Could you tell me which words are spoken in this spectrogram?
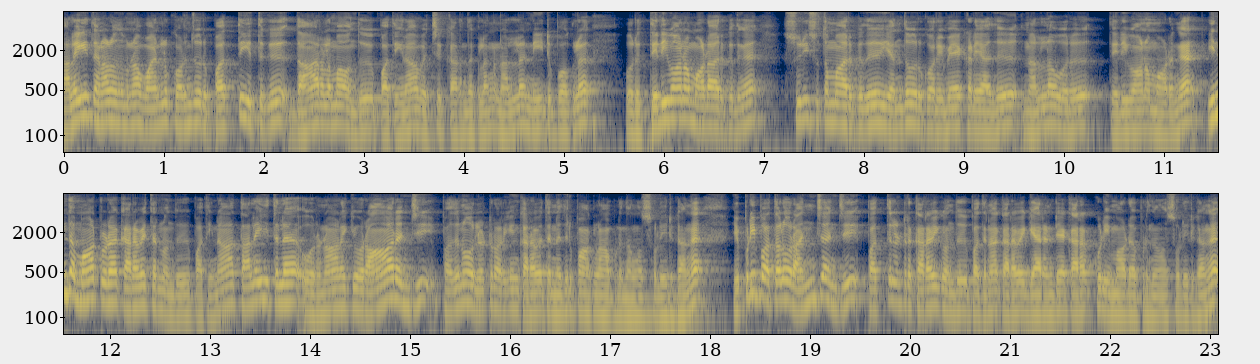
தலையீத்தனால் வந்து பார்த்தீங்கன்னா வானில் குறைஞ்ச ஒரு பத்து இத்துக்கு தாராளமாக வந்து பார்த்தீங்கன்னா வச்சு கறந்துக்கலாங்க. நல்ல நீட்டு போக்கில் ஒரு தெளிவான மாடாக இருக்குதுங்க. சுரி சுத்தமாக இருக்குது. எந்த ஒரு குறையுமே கிடையாது. நல்ல ஒரு தெளிவான மாடுங்க. இந்த மாட்டோட கறவைத்தன் வந்து பார்த்திங்கன்னா தலையீத்தில் ஒரு நாளைக்கு ஒரு ஆரஞ்சு பதினோரு லிட்டர் வரைக்கும் கறவைத்தன் எதிர்பார்க்கலாம் அப்படின்னு அவங்க சொல்லியிருக்காங்க. எப்படி பார்த்தாலும் ஒரு அஞ்சு அஞ்சு பத்து லிட்டர் கறவைக்கு வந்து பார்த்திங்கன்னா கறவை கேரண்டியாக கறக்கூடிய மாடு அப்படின்னு அவங்க சொல்லியிருக்காங்க.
